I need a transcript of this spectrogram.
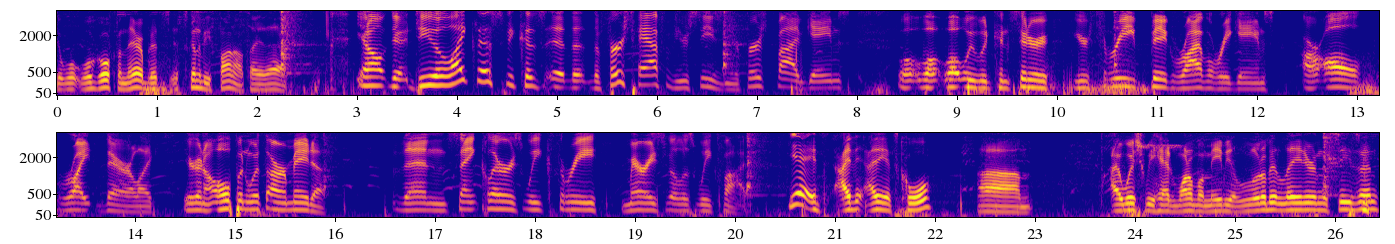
we'll, we'll, go from there. But it's it's going to be fun. I'll tell you that. You know, do you like this because uh, the the first half of your season, your first five games what, what we would consider your three big rivalry games are all right there. Like you're going to open with Armada, then St. Clair is week three, Marysville is week five. Yeah, it's. I think I think it's cool. Um, I wish we had one of them maybe a little bit later in the season,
